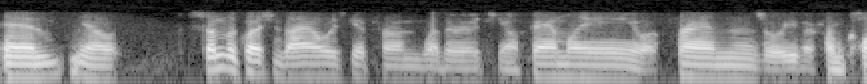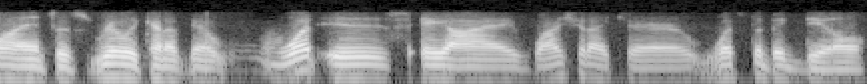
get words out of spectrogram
And you know, some of the questions I always get from whether it's you know family or friends or even from clients is really kind of you know what is AI? Why should I care? What's the big deal?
